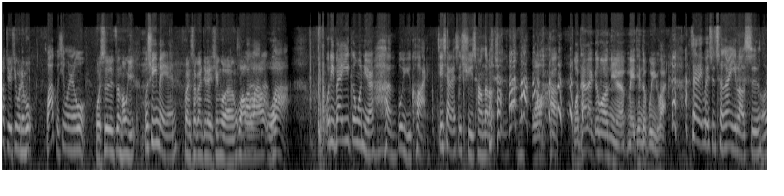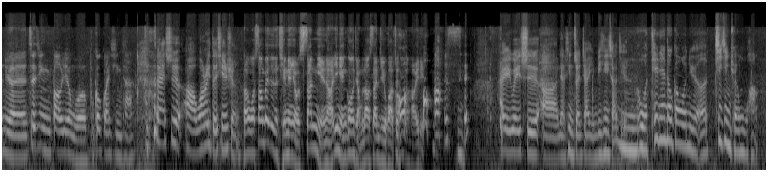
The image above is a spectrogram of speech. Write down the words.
挖掘新闻人物，挖苦新闻人物，我是郑红怡，我是虞美人。欢迎收看今天的新闻。哇哇哇！我礼拜一跟我女儿很不愉快，接下来是许昌的老师，我我太太跟我女儿每天都不愉快。再来一位是陈安怡老师，我女儿最近抱怨我不够关心她。再来是啊王瑞德先生，呃，我上辈子的情人有三年啊，一年跟我讲不到三句话，最近好一点。哇塞！还有一位是啊两性专家尹冰心小姐，嗯，我天天都跟我女儿激进全五行。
